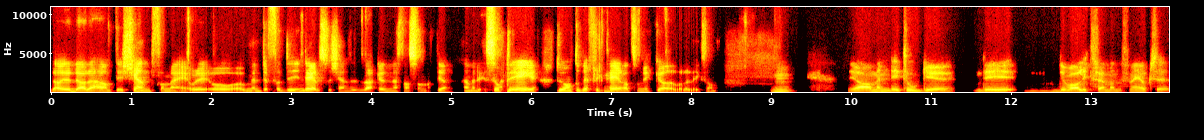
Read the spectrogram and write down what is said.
där, där det här inte är känt för mig. Och, det, och men det, för din del så kände, verkar det nästan som att ja, men det är så det är. Du har inte reflekterat mm. så mycket över det. Liksom. Mm. Ja, men det tog... Eh, det, det var lite främmande för mig också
